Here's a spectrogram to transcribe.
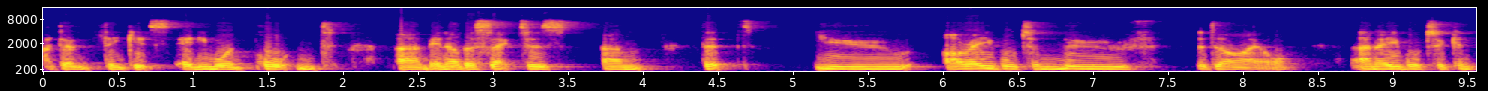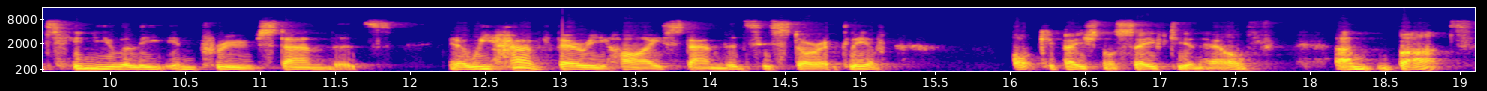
I don't think it's any more important um, in other sectors um, that you are able to move the dial and able to continually improve standards. You know, we have very high standards historically of occupational safety and health, um, but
